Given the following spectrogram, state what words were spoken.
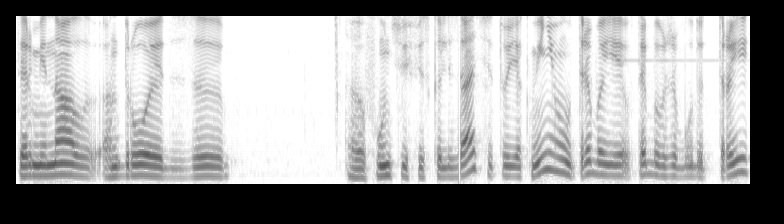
термінал Android з е, функцією фіскалізації, то як мінімум треба є, в тебе вже буде три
